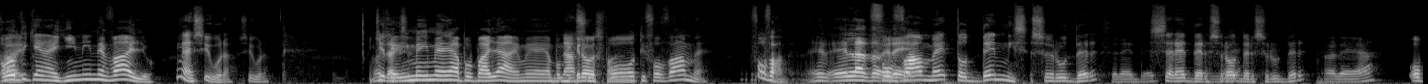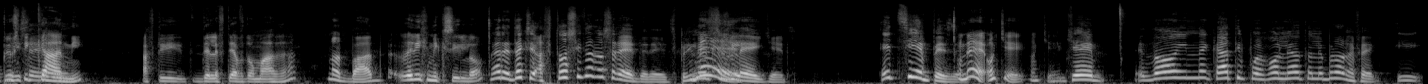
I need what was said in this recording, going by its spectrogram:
hype. Ό,τι και να γίνει είναι value. Ναι, σίγουρα, σίγουρα. Όχι, Κοίταξε, είμαι, είμαι από παλιά, είμαι από να μικρός σου πω ότι φοβάμαι. Φοβάμαι. Έλα εδώ, ρε. Φοβάμαι τον Ντένι Σρούντερ, Σρέντερ. Σρέντερ, Σρόντερ, Σρούντερ, Ωραία. ο οποίος τι Είσαι- κάνει αυτή την τελευταία εβδομάδα; Not bad. Ρίχνει ξύλο. Άρα εντάξει, αυτός ήταν ο Σρέντερ έτσι. Πριν Ναι. έρθει στους Lakers. Έτσι έπαιζε. Ναι, οκ, οκ. Και εδώ είναι κάτι που εγώ λέω το LeBron effect. Η-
